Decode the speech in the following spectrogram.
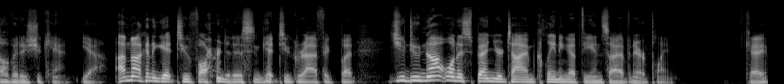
of it as you can. Yeah, I'm not going to get too far into this and get too graphic, but you do not want to spend your time cleaning up the inside of an airplane. Okay,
